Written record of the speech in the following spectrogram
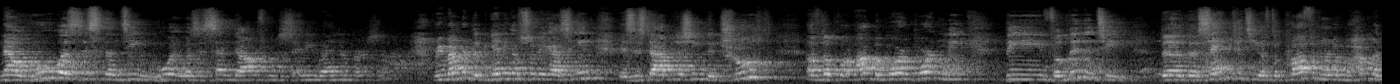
Now, who was this Tanzeel? Who was it sent down from just any random person? Remember, the beginning of Surah Yasin is establishing the truth of the Quran, but more importantly, the validity, the, the sanctity of the prophethood of Muhammad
